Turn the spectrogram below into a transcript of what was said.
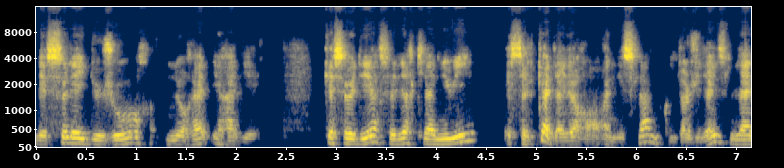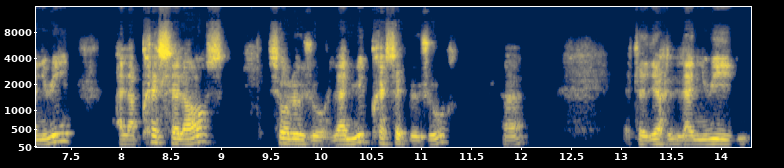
les soleils du jour n'auraient irradié. Qu'est-ce que ça veut dire? Ça veut dire que la nuit, et c'est le cas d'ailleurs en, en, islam, comme dans le judaïsme, la nuit a la précédence sur le jour. La nuit précède le jour, Hein. C'est-à-dire la nuit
